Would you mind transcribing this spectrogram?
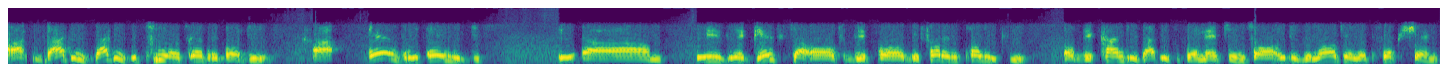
Uh, that is that is the true of everybody. Every aid um, is a gesture of the the foreign policy of the country that is donating. So it is not an exception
